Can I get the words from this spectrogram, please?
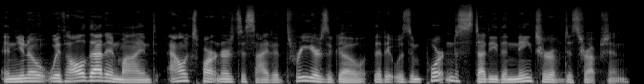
And you know, with all that in mind, AlixPartners decided three years ago that it was important to study the nature of disruption.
